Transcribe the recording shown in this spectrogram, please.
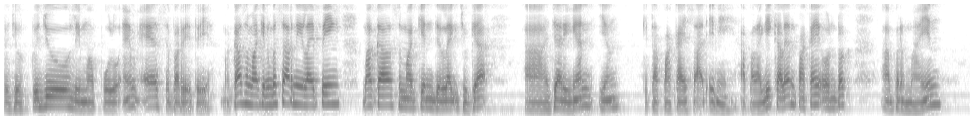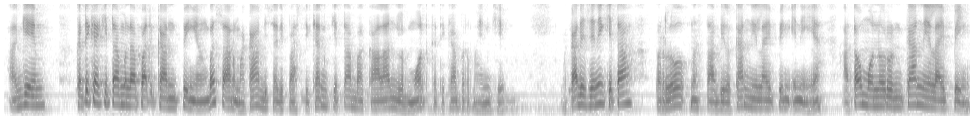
77, 50 ms seperti itu ya. Maka semakin besar nilai ping, maka semakin jelek juga uh, jaringan yang kita pakai saat ini. Apalagi kalian pakai untuk uh, bermain uh, game Ketika kita mendapatkan ping yang besar, maka bisa dipastikan kita bakalan lemot ketika bermain game. Maka di sini kita perlu menstabilkan nilai ping ini ya, atau menurunkan nilai ping.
